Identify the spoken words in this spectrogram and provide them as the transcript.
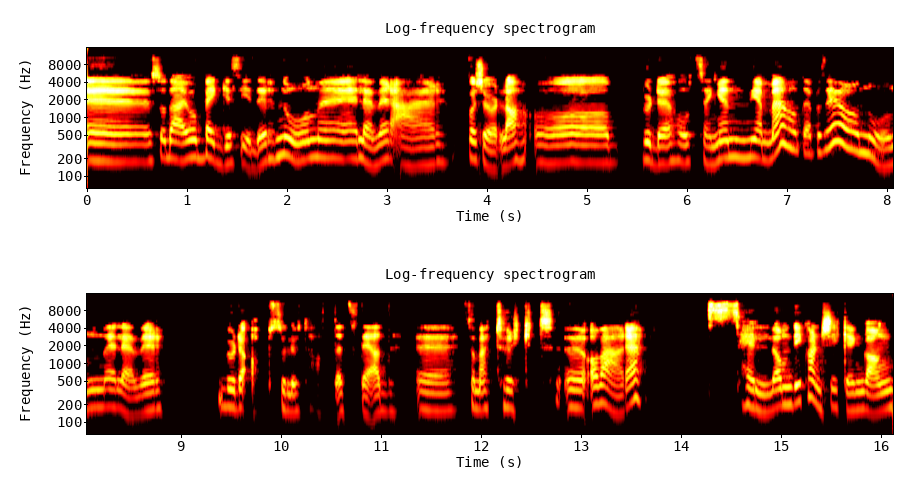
Eh, så det er jo begge sider. Noen eh, elever er forkjøla og burde holdt sengen hjemme, holdt jeg på å si, og noen elever burde absolutt hatt et sted eh, som er trygt å være selv om de kanskje ikke engang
